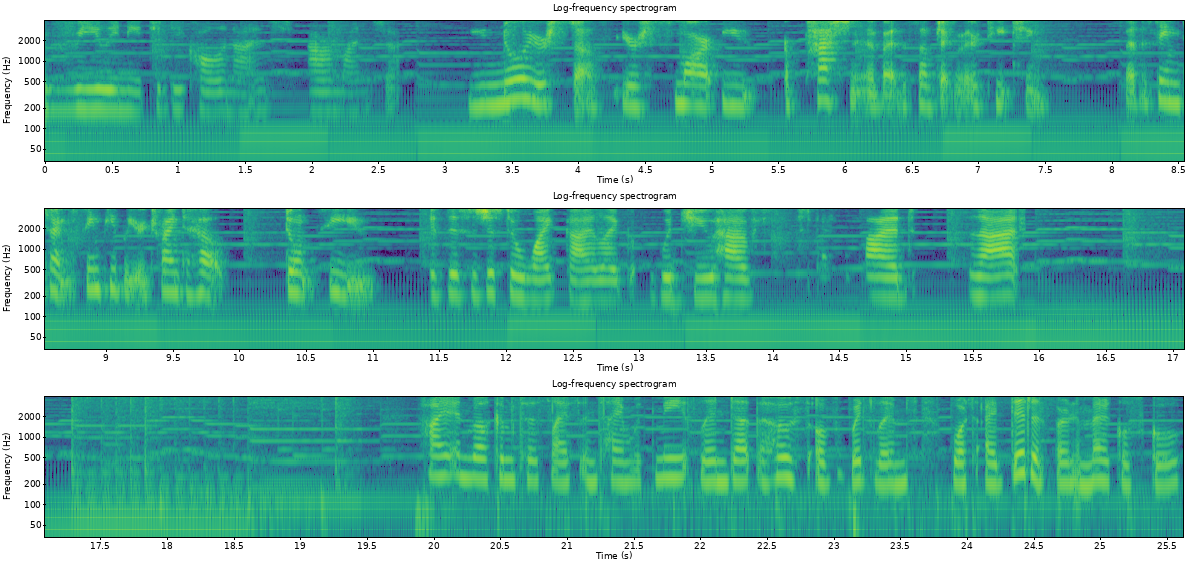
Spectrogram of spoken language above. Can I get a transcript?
really need to decolonize our mindset. You know your stuff, you're smart, you are passionate about the subject that they're teaching. But at the same time, the same people you're trying to help don't see you. If this was just a white guy, like, would you have specified that? Hi, and welcome to Slice in Time with me, Linda, the host of Widlims What I Didn't Learn in Medical School,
